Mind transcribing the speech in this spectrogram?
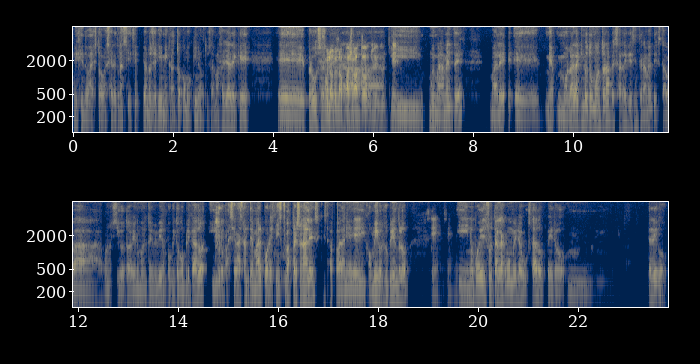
diciendo, esto va a ser de transición, no sé qué, y me encantó como keynote. O sea, más allá de que eh, Fue lo que nos pasó a todos. Aquí muy malamente, ¿vale? Eh, me, me, moló la keynote un montón, a pesar de que, sinceramente, estaba, bueno, sigo todavía en un momento de mi vida un poquito complicado y lo pasé bastante mal por mis temas personales, que estaba Dani ahí conmigo sufriéndolo. Sí, sí, y no pude disfrutarla como me hubiera gustado, pero mmm, te digo,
